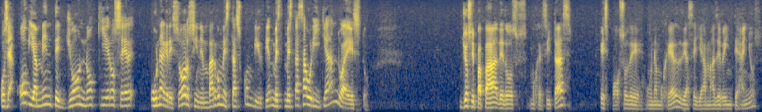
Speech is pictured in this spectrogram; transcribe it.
O sea, obviamente yo no quiero ser un agresor, sin embargo me estás convirtiendo, me, estás ahorillando a esto. Yo soy papá de dos mujercitas, esposo de una mujer desde hace ya más de 20 años.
